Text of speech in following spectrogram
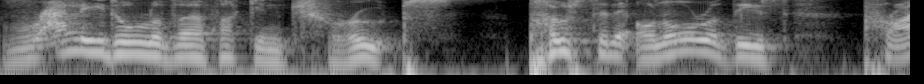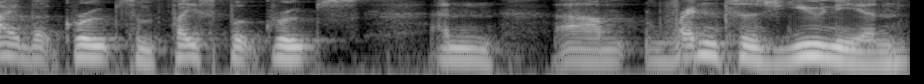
rallied all of her fucking troops, posted it on all of these private groups and Facebook groups and um, renters union,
